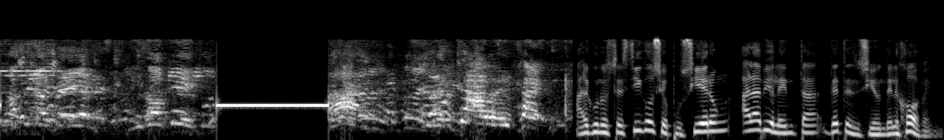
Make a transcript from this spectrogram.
¡A mí no me pegan! Algunos testigos se opusieron a la violenta detención del joven.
